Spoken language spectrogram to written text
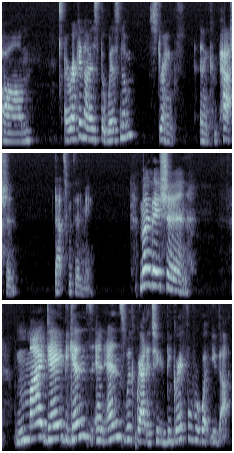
Um, I recognize the wisdom, strength, and compassion that's within me. Motivation. My day begins and ends with gratitude. Be grateful for what you got.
